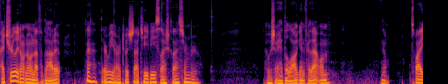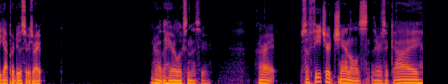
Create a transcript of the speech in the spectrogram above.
I truly don't know enough about it. there we are, twitch.tv slash classroom brew. I wish I had the login for that one. No. That's why you got producers, right? wonder how the hair looks in this here. All right. So featured channels. There's a guy.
